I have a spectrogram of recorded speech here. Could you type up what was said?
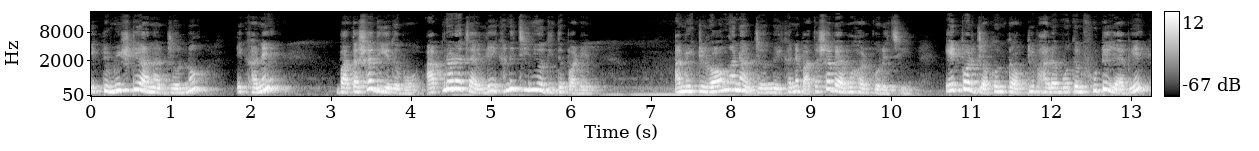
একটু মিষ্টি আনার জন্য এখানে বাতাসা দিয়ে দেবো। আপনারা চাইলে এখানে চিনিও দিতে পারেন। আমি একটু রং আনার জন্য এখানে বাতাসা ব্যবহার করেছি। এরপর যখন টকটি ভালো মতন ফুটে যাবে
